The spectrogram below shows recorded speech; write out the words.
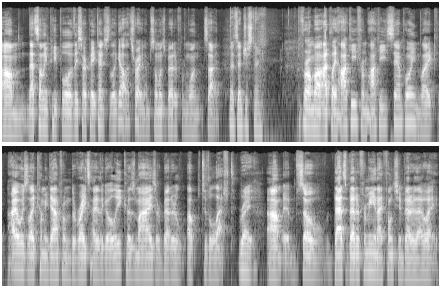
Um, that's something people, if they start paying attention, they're like, oh, that's right. I'm so much better from one side That's interesting. from uh, I play hockey from hockey standpoint like I always like coming down from the right side of the goalie because my eyes are better up to the left Right. um, so that's better for me and I function better that way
